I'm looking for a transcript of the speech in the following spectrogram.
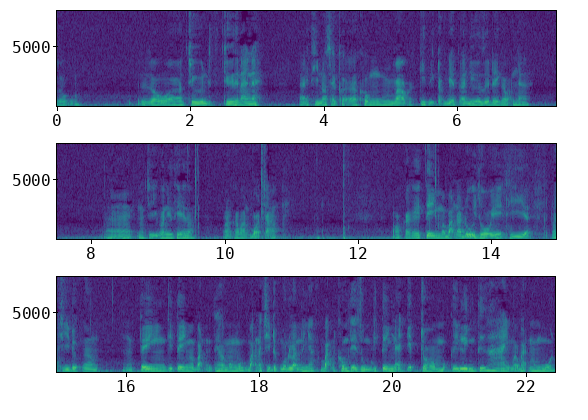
dấu dấu uh, trừ trừ thế này này. Đấy thì nó sẽ không vào các ký tự đặc biệt như ở dưới đây các bạn nhé đấy, nó chỉ có như thế thôi. Hoặc là các bạn bỏ trắng. Hoặc các cái tên mà bạn đã đổi rồi ấy, thì nó chỉ được uh, tên cái tên mà bạn theo mong muốn bạn nó chỉ được một lần thôi nhé bạn không thể dùng cái tên này tiếp cho một cái link thứ hai mà bạn mong muốn.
